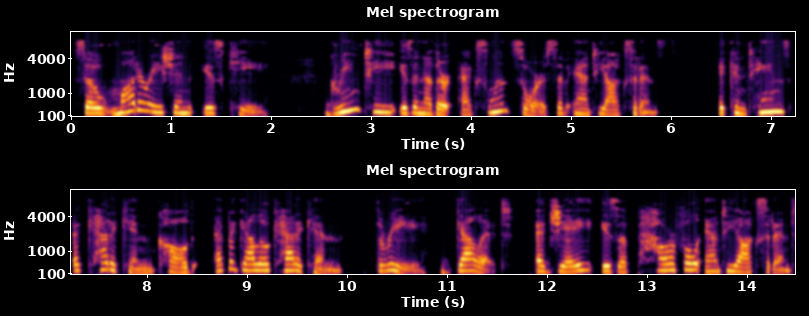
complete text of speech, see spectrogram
So moderation is key. Green tea is another excellent source of antioxidants. It contains a catechin called epigallocatechin 3, gallate. A is a powerful antioxidant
